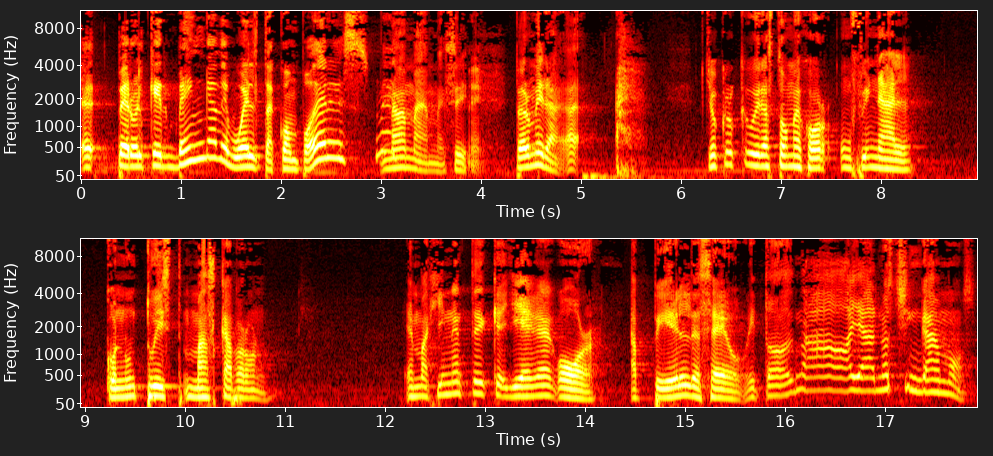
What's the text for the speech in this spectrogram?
eh, pero el que venga de vuelta con poderes, eh, No mames, sí. Eh. Pero mira, ah, yo creo que hubiera estado mejor un final con un twist más cabrón. Imagínate que llega Gore a pedir el deseo y todos, no, ya nos chingamos.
